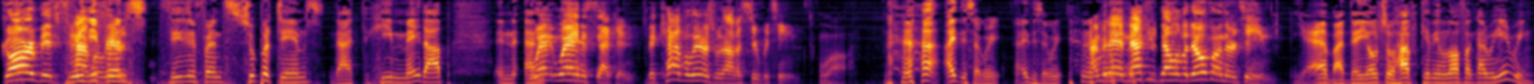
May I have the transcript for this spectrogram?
garbage three Cavaliers. different three different super teams that he made up. And, and wait, wait a second. The Cavaliers were not a super team. Wow. I disagree. I disagree. I mean, they had Matthew Dellavedova on their team. Yeah, but they also have Kevin Love and Kyrie Irving.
